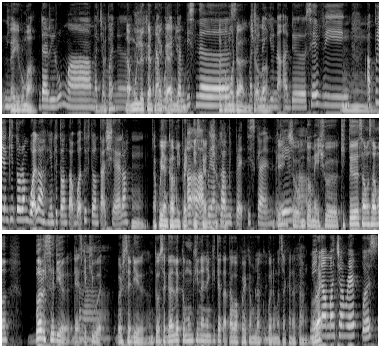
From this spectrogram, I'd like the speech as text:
ni, Dari rumah. dari rumah macam betul. mana Nak mulakan nak perniagaan mulakan you. bisnes Tanpa modal, macam mana you nak ada saving Hmm. apa yang kita orang buat lah yang kita orang tak buat tu kita orang tak share lah Hmm. Apa yang kami Ah, ah, praktiskan apa yang kami praktiskan Okay, okay, so Ah. untuk make sure kita sama-sama bersedia. That's the keyword. Bersedia untuk segala kemungkinan yang kita tak tahu apa yang akan berlaku pada masa akan datang. Nina Alright. macam rappers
